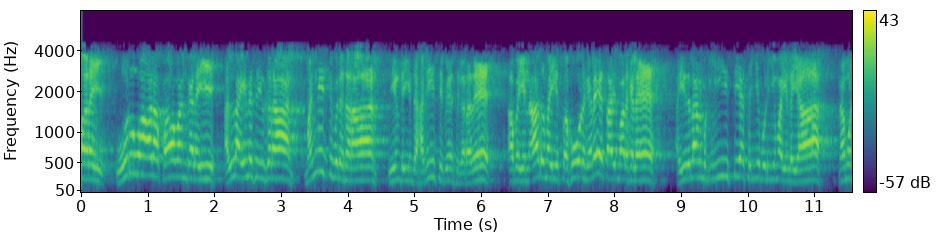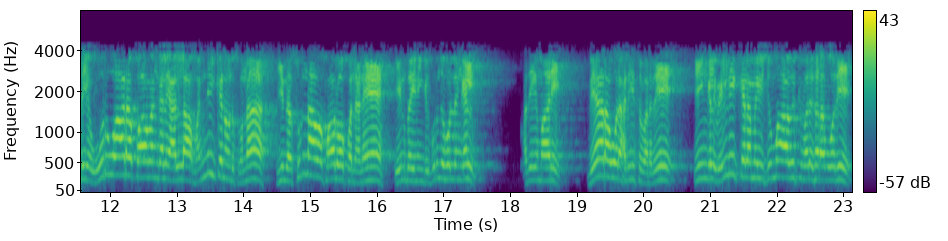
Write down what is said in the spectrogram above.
வரை ஒரு வார பாவங்களை அல்லாஹ் என்ன செய்கிறான்? மன்னித்து விடுகிறான் என்று இந்த ஹதீஸ் பேசுகிறது. அப்ப என் அருமை சகோதரர்களே தாய்மார்களே இதெல்லாம் நமக்கு ஈஸியா செய்ய முடியுமா இல்லையா? நம்முடைய ஒரு வார பாவங்களை அல்லாஹ் மன்னிக்கணும்னு சொன்னா இந்த சுண்ணாவை ஃபாலோ பண்ணனே என்பதை நீங்கள் புரிந்து கொள்ளுங்கள். அதே மாதிரி வேற ஒரு ஹதீஸ் வருது. நீங்கள் வெள்ளிக்கிழமை ஜுமாவுக்கு வருகிற போது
